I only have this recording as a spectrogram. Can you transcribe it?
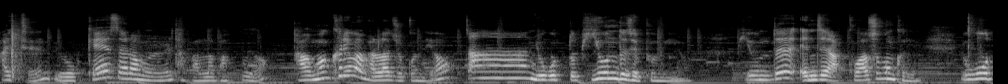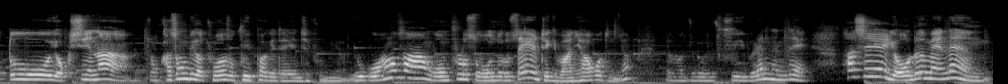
하여튼 이렇게 세럼을 다 발라봤고요. 다음은 크림을 발라줄 건데요. 짠! 요것도 Beyond 제품이에요. Beyond Angel Aqua 수분 크림. 요것도 역시나 좀 가성비가 좋아서 구입하게 된 제품이에요. 요거 항상 one plus one으로 세일 되게 많이 하거든요. 그래가지고 구입을 했는데 사실 여름에는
